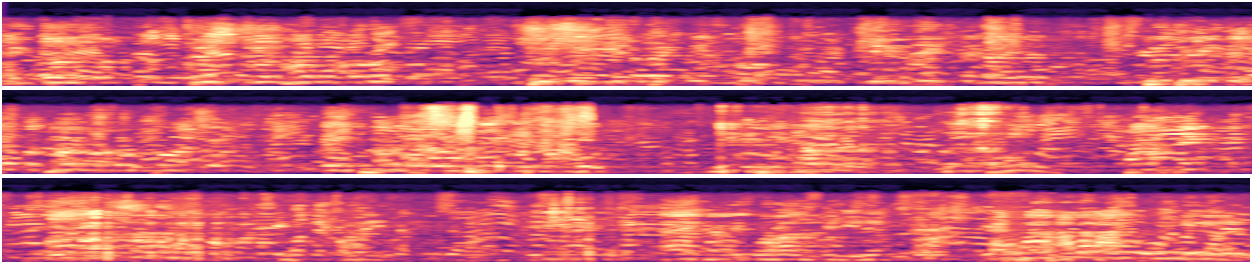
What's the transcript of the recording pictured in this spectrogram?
একজন খ্রিস্টীয় ধর্মগুরু সুশিক্ষিত ব্যক্তিত্ব ধর্মগ্রন্থ তিনি এক হাতে কোরআনকে নিলেন আবার আয় অন্য গেলেন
